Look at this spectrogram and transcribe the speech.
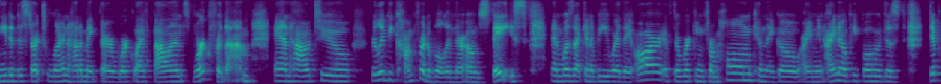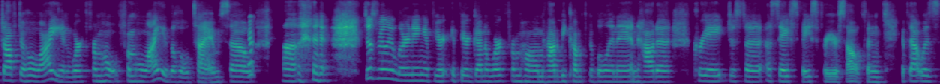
needed to start to learn how to make their work life balance work for them and how to really be comfortable in their own space and was that going to be where they are? If they're working from home can they go? I mean i know people who just dipped off to hawaii and worked from home from hawaii the whole time so uh, just really learning if you're if you're going to work from home how to be comfortable in it and how to create just a, a safe space for yourself and if that was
